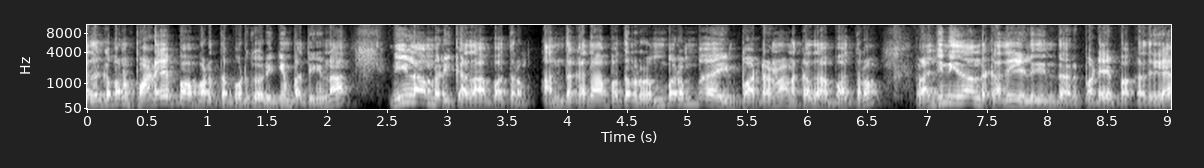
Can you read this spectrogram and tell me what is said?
அதுக்கப்புறம் படையப்பா படத்தை பொறுத்த வரைக்கும் பார்த்தீங்கன்னா நீலாம்பரி கதாபாத்திரம். அந்த கதாபாத்திரம் ரொம்ப ரொம்ப இம்பார்ட்டண்டான கதாபாத்திரம். ரஜினி தான் அந்த கதையை எழுதியிருந்தார் படையப்பா கதையை.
